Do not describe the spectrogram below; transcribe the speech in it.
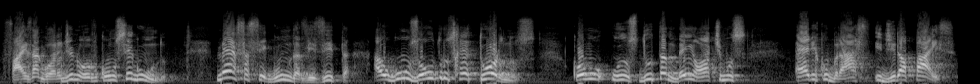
Faz agora de novo com o segundo. Nessa segunda visita, alguns outros retornos, como os do também ótimos Érico Brás e Dira Paz,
